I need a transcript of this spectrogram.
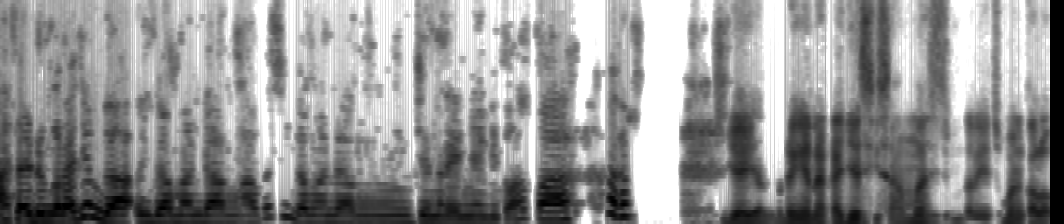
asal denger aja nggak nggak mandang apa sih nggak mandang genrenya gitu apa? Ya yang penting enak aja sih sama sih sebenarnya. Cuman kalau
